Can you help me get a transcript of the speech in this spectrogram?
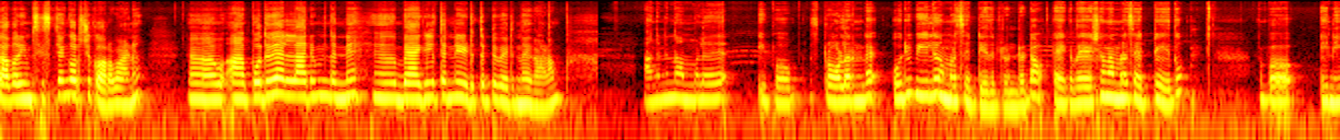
കവറിങ് സിസ്റ്റം കുറച്ച് കുറവാണ്. പൊതുവെ എല്ലാവരും തന്നെ ബാഗിൽ തന്നെ എടുത്തിട്ട് വരുന്നത് കാണാം. അങ്ങനെ നമ്മൾ ഇപ്പോൾ സ്ട്രോളറിന്റെ ഒരു വീൽ നമ്മൾ സെറ്റ് ചെയ്തിട്ടുണ്ട് കേട്ടോ ഏകദേശം നമ്മൾ സെറ്റ് ചെയ്തു. അപ്പോൾ ഇനി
